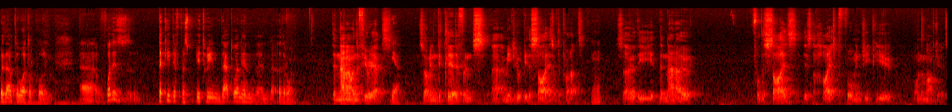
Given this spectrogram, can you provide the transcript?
without the water cooling. Uh, what is the key difference between that one and, and the other one? The Nano and the Fury X. Yeah. So I mean, the clear difference uh, immediately would be the size of the product. Mhm. So the the Nano, for the size, is the highest performing GPU on the market.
